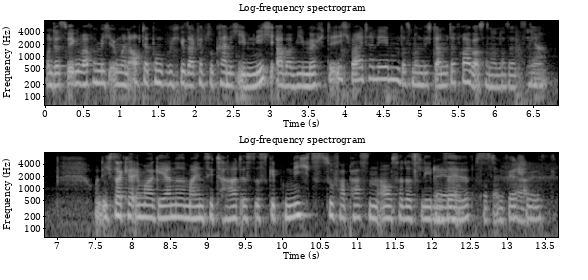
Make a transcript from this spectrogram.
Und deswegen war für mich irgendwann auch der Punkt, wo ich gesagt habe, so kann ich eben nicht, aber wie möchte ich weiterleben, dass man sich dann mit der Frage auseinandersetzt. Ja. Und ich sage ja immer gerne, mein Zitat ist, es gibt nichts zu verpassen außer das Leben ja, selbst. Das ist ein sehr ja. schönes Zitat.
